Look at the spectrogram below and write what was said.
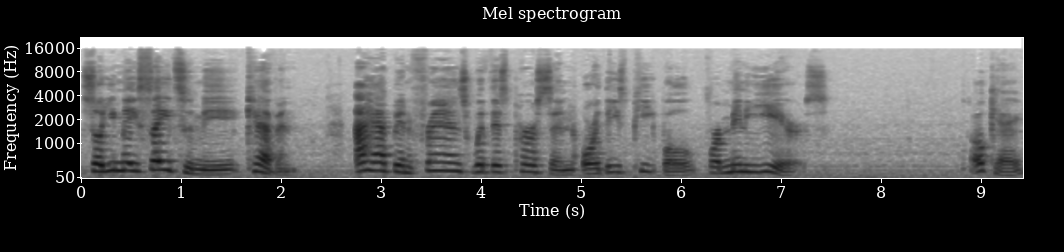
So you may say to me, Kevin, I have been friends with this person or these people for many years. Okay,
